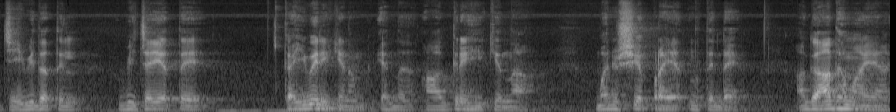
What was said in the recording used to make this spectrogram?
ജീവിതത്തിൽ വിജയത്തെ കൈവരിക്കണം എന്ന് ആഗ്രഹിക്കുന്ന മനുഷ്യപ്രയത്നത്തിന്റെ അഗാധമായ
